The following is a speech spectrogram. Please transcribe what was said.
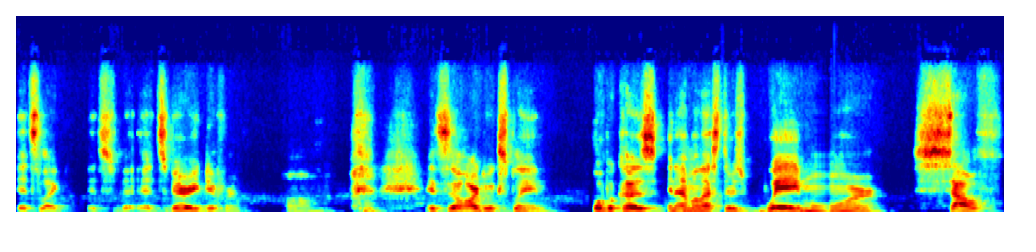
it's like it's it's very different. Um, it's so hard to explain. Well, because in MLS there's way more South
